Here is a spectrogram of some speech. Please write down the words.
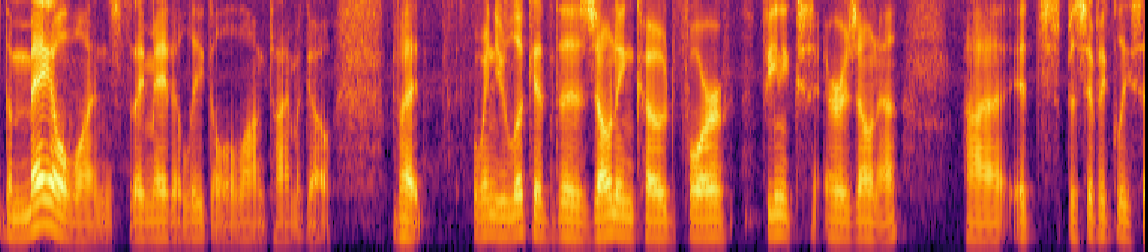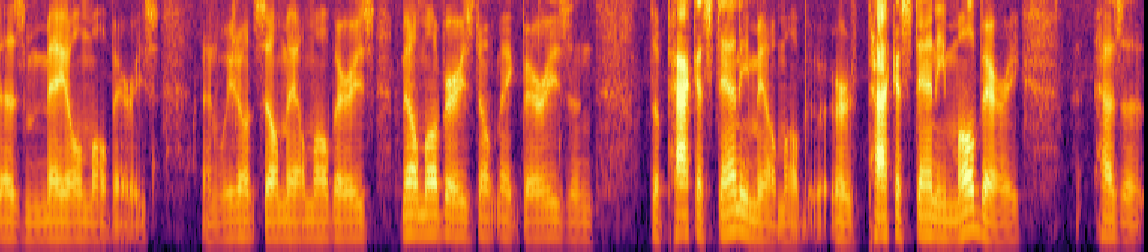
the male ones they made illegal a long time ago, but when you look at the zoning code for Phoenix, Arizona, uh, it specifically says male mulberries, and we don't sell male mulberries. Male mulberries don't make berries, and the Pakistani male mulberry or Pakistani mulberry has a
